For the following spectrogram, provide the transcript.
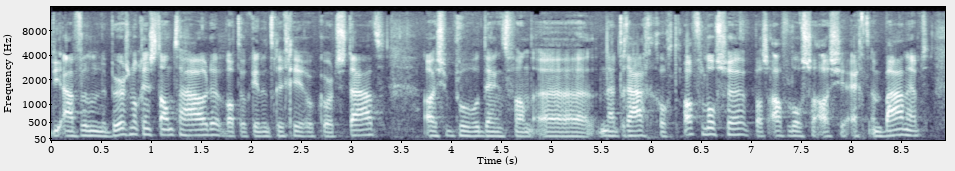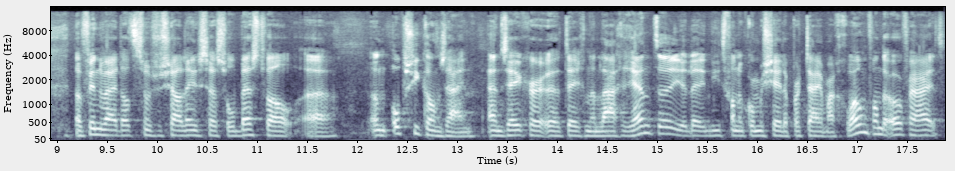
die aanvullende beurs nog in stand te houden... wat ook in het regeerakkoord staat. Als je bijvoorbeeld denkt van uh, naar draagkracht aflossen... pas aflossen als je echt een baan hebt... dan vinden wij dat zo'n sociaal leenstelsel best wel... Uh, een optie kan zijn. En zeker uh, tegen een lage rente. Je leent niet van een commerciële partij, maar gewoon van de overheid.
